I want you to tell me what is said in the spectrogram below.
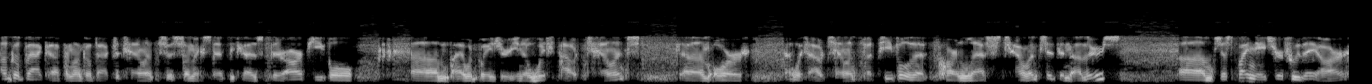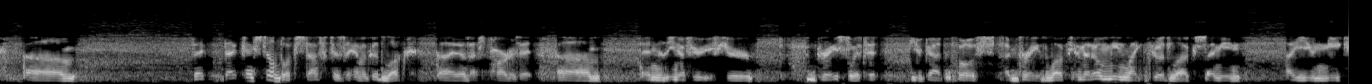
I'll go back up and I'll go back to talent to some extent because there are people um, I would wager you know without talent um, or without talent but people that are less talented than others um, just by nature of who they are. That, that can still book stuff because they have a good look. Uh, I know that's part of it. Um, and you know, if you're if you're graced with it, you've got both a great look, and I don't mean like good looks. I mean a unique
